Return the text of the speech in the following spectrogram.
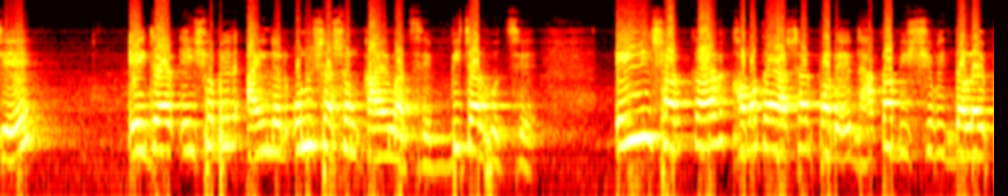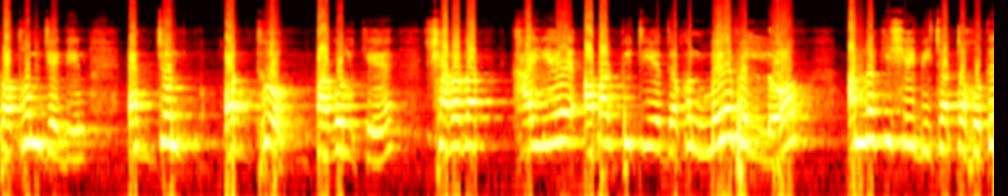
যে এইটার এইসবের আইনের অনুশাসন কায়েম আছে, বিচার হচ্ছে। এই সরকার ক্ষমতায় আসার পরে ঢাকা বিশ্ববিদ্যালয়ে প্রথম যেদিন একজন অর্ধ পাগলকে সারা রাত খাইয়ে আবার পিটিয়ে যখন মেরে ফেলল, আমরা কি সেই বিচারটা হতে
